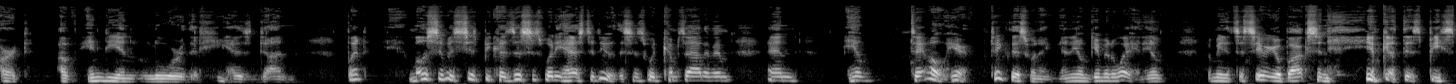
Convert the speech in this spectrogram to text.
art of Indian lure that he has done. But most of it's just because this is what he has to do. This is what comes out of him, and he'll say, "Oh, here, take this one," and he'll give it away. And he'll, I mean, it's a cereal box, and you've got this piece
